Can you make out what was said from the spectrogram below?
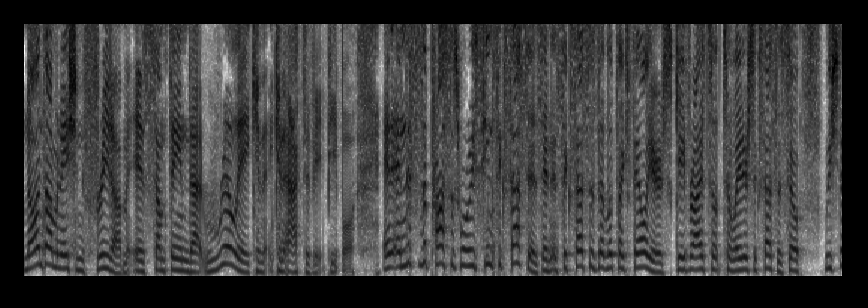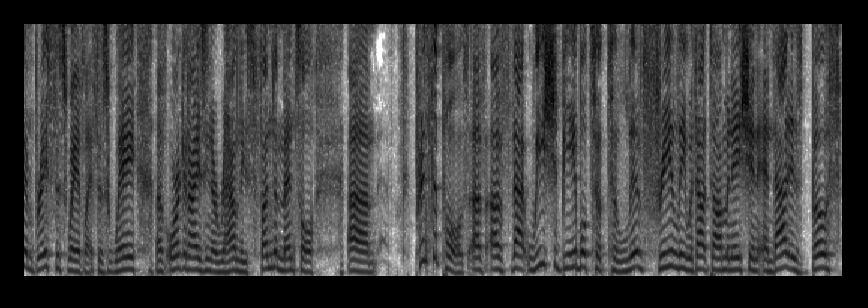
non-domination freedom is something that really can can activate people, and and this is a process where we've seen successes and successes that looked like failures gave rise to, to later successes. So we should embrace this way of life, this way of organizing around these fundamental. Um, principles of, of that we should be able to, to live freely without domination. And that is both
